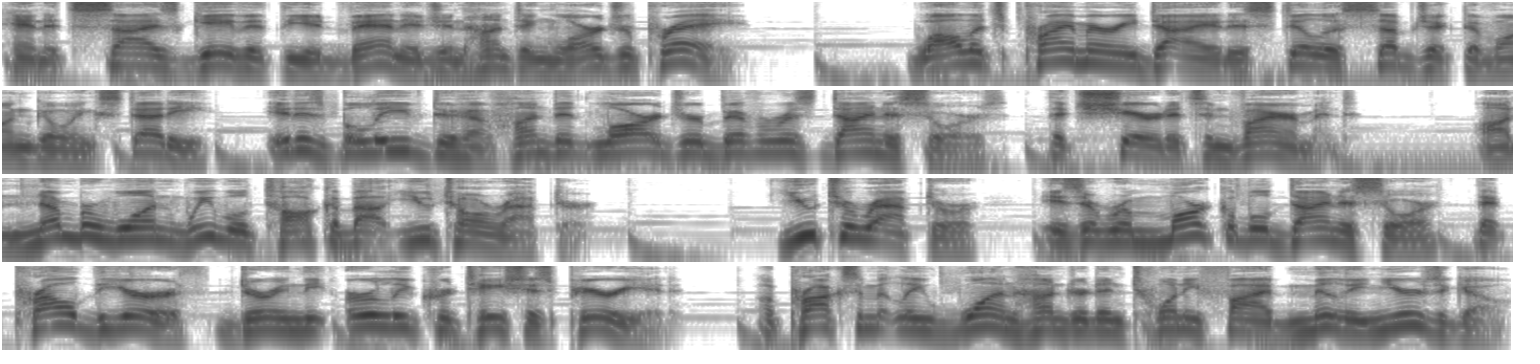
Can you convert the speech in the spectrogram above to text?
and its size gave it the advantage in hunting larger prey. While its primary diet is still a subject of ongoing study, it is believed to have hunted large herbivorous dinosaurs that shared its environment. On number one, we will talk about Utahraptor. Utahraptor is a remarkable dinosaur that prowled the Earth during the early Cretaceous period, approximately 125 million years ago.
